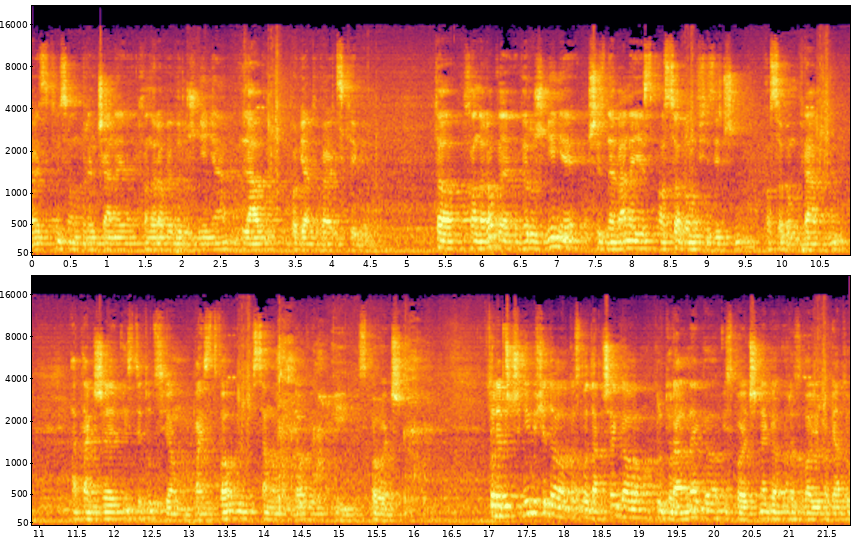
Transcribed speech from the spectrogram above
wałeckim są wręczane honorowe wyróżnienia laur powiatu wałeckiego. To honorowe wyróżnienie przyznawane jest osobom fizycznym, osobom prawnym, a także instytucjom państwowym, samorządowym i społecznym, które przyczyniły się do gospodarczego, kulturalnego i społecznego rozwoju powiatu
